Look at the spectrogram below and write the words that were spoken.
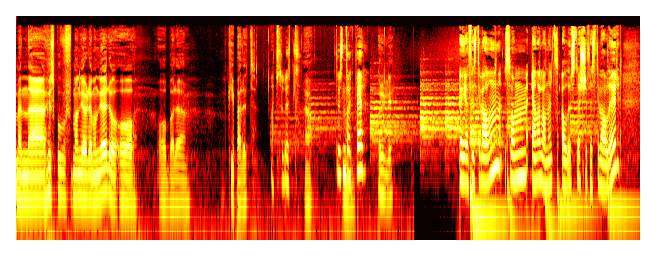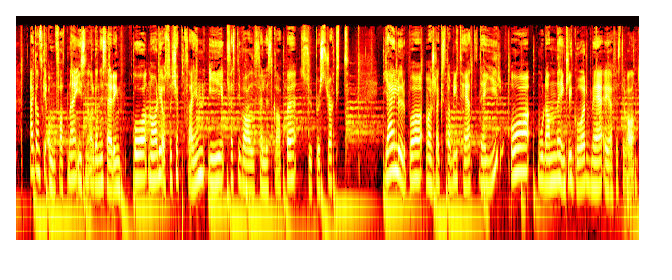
Men eh, husk på hvorfor man gjør det man gjør, og, og, og bare keep at it. Absolutt. Ja. Tusen takk, Per. Bare hyggelig. Øyafestivalen, som en av landets aller største festivaler, er ganske omfattende i sin organisering. Og nå har de også kjøpt seg inn i festivalfellesskapet Superstruct. Jeg lurer på hva slags stabilitet det gir, og hvordan det egentlig går med Øyafestivalen.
